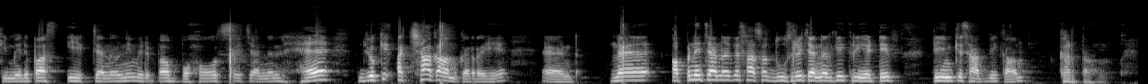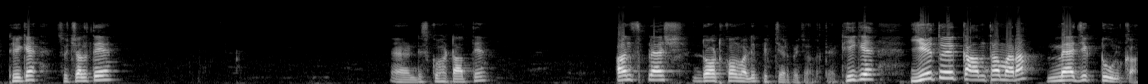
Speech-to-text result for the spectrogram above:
कि मेरे पास एक चैनल नहीं, मेरे पास बहुत से चैनल है जो कि अच्छा काम कर रहे हैं। एंड मैं अपने चैनल के साथ साथ दूसरे चैनल की क्रिएटिव टीम के साथ भी काम करता हूँ। ठीक है? सो चलते हैं। एंड इसको हटाते हैं। अनस्प्लैश डॉट कॉम वाली पिक्चर पे चलते हैं। ठीक है? ये तो एक काम था हमारा मैजिक टूल का।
